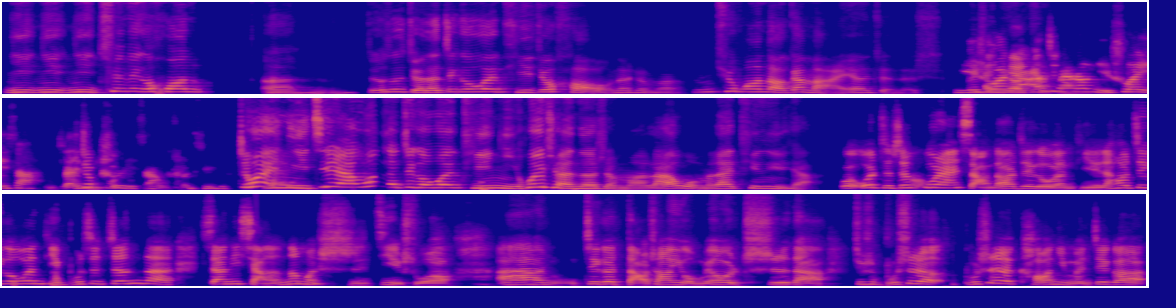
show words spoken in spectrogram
你你你去那个荒，嗯，就是觉得这个问题就好那什么，你去荒岛干嘛呀？真的是。你说你先让你说一下，来你说一下，我们听。对你既然问了这个问题，你会选择什么？来，我们来听一下。我我只是忽然想到这个问题，然后这个问题不是真的像你想的那么实际，说啊，这个岛上有没有吃的，就是不是不是考你们这个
